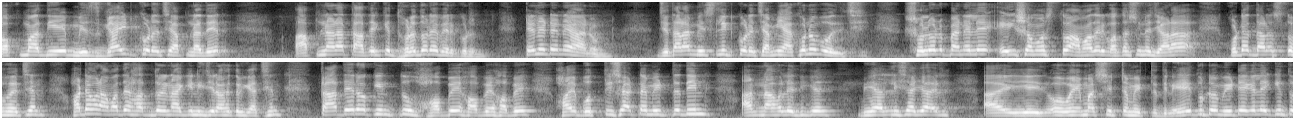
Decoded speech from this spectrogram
তকমা দিয়ে মিসগাইড করেছে আপনাদের, আপনারা তাদেরকে ধরে ধরে বের করুন। টেনে টেনে আনুন। যে তারা মিসলিড করেছে, আমি এখনও বলছি। ষোলোর প্যানেলে এই সমস্ত আমাদের কথা শুনে যারা কোটার দ্বারস্থ হয়েছেন, হঠাৎ আমাদের হাত ধরে না গিয়ে নিজেরা হয়তো গেছেন, তাদেরও কিন্তু হবে হবে হবে। হয় বত্রিশ হাজারটা মিটতে দিন, আর না হলে এদিকে বিয়াল্লিশ হাজার ও সিটটা মিটতে দিন। এই দুটো মিটে গেলেই কিন্তু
